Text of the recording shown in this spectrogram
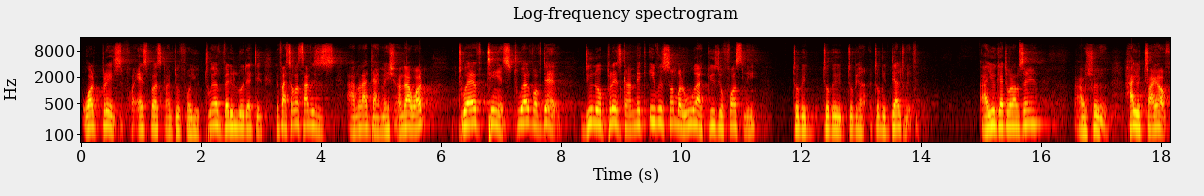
what praise for exploits can do for you. 12 very loaded things. In fact, second service is another dimension. Another what? 12 things. 12 of them. Do you know praise can make even somebody who accused you falsely to be, to be, to be, to be dealt with? Are you getting what I'm saying? I'll show you how you triumph.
